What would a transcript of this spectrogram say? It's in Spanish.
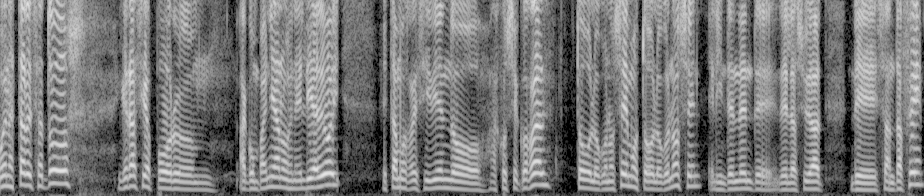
Buenas tardes a todos, gracias por um, acompañarnos en el día de hoy. Estamos recibiendo a José Corral, todos lo conocemos, todos lo conocen, el intendente de la ciudad de Santa Fe.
